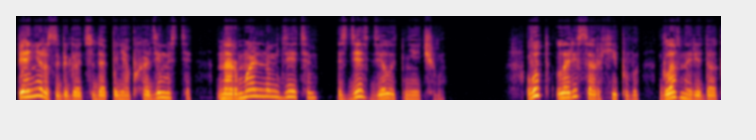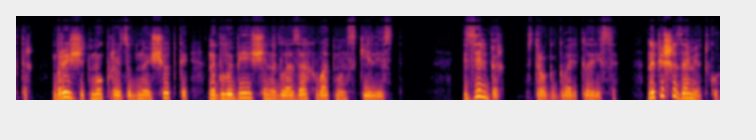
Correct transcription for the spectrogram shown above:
Пионеры забегают сюда по необходимости, нормальным детям здесь делать нечего. Вот Лариса Архипова, главный редактор, брызжет мокрой зубной щеткой на голубеющий на глазах ватманский лист. «Зильбер», — строго говорит Лариса, — «напиши заметку.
